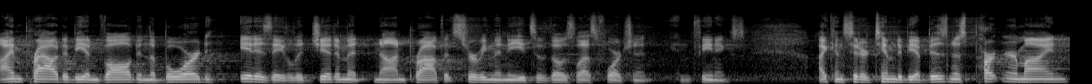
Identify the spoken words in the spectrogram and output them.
I'm proud to be involved in the board. It is a legitimate nonprofit serving the needs of those less fortunate in Phoenix. I consider Tim to be a business partner of mine.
